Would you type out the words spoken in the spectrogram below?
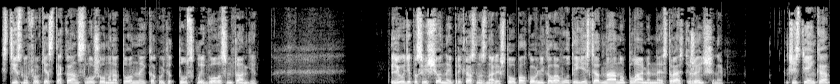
стиснув в руке стакан, слушал монотонный, какой-то тусклый голос Мтанги. Люди, посвященные, прекрасно знали, что у полковника Лавуты есть одна, но пламенная страсть — женщины. Частенько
